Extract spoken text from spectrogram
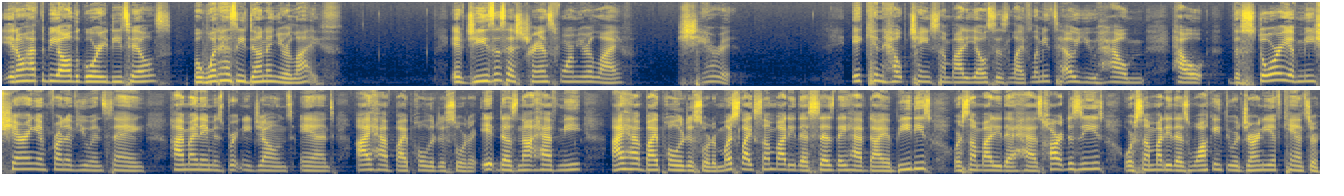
It don't have to be all the gory details, but what has he done in your life? If Jesus has transformed your life, share it. It can help change somebody else's life. Let me tell you how, how the story of me sharing in front of you and saying, Hi, my name is Brittany Jones, and I have bipolar disorder. It does not have me. I have bipolar disorder, much like somebody that says they have diabetes, or somebody that has heart disease, or somebody that's walking through a journey of cancer.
